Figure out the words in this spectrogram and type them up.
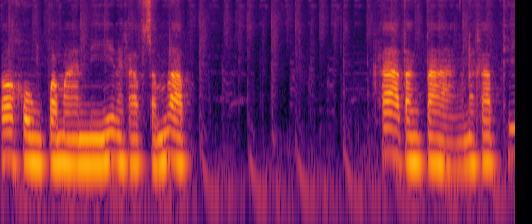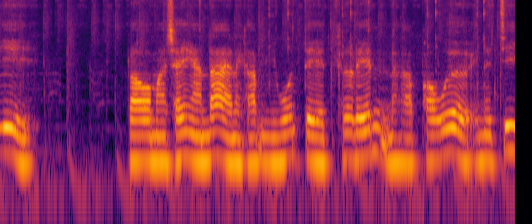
ก็คงประมาณนี้นะครับสำหรับ ค่าต่างๆนะครับที่เราเอามาใช้งานได้นะครับ มี voltage current นะครับ power energy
